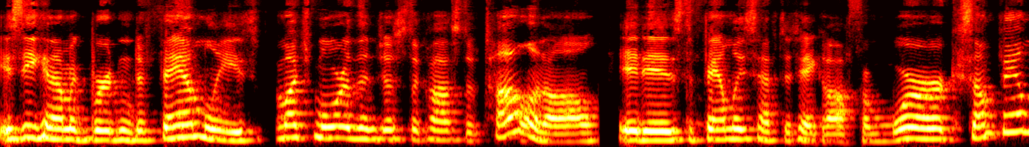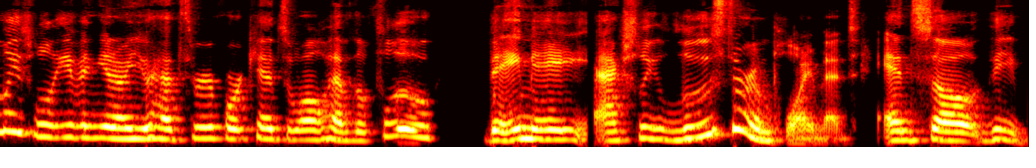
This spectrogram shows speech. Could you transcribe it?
is the economic burden to families, much more than just the cost of Tylenol. It is the families have to take off from work. Some families will even, you know, you have three or four kids who all have the flu they may actually lose their employment. And so the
